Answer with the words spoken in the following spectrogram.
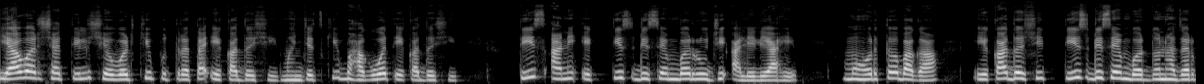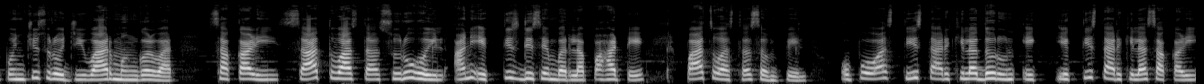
या वर्षातील शेवटची पुत्रता एकादशी म्हणजेच की भागवत एकादशी तीस आणि एकतीस डिसेंबर रोजी आलेली आहे. मुहूर्त बघा एकादशी तीस डिसेंबर दोन हजार पंचवीस रोजी वार मंगळवार सकाळी सात वाजता सुरू होईल आणि एकतीस डिसेंबरला पहाटे पाच वाजता संपेल. उपवास तीस तारखेला धरून एक एकतीस तारखेला सकाळी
